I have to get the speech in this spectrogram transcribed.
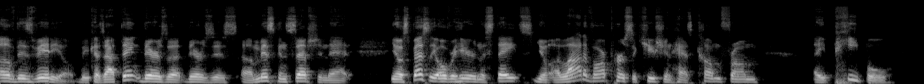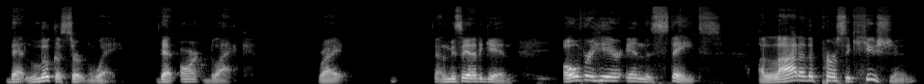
of this video because I think there's a there's this uh, misconception that you know, especially over here in the states, you know, a lot of our persecution has come from a people that look a certain way that aren't black, right? Now, let me say that again over here in the States, a lot of the persecution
